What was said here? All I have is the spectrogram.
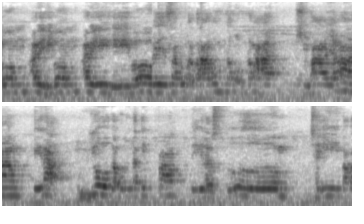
ఓం హరి ఓం హరి ఓం సర్వదా ఓం జై భవ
